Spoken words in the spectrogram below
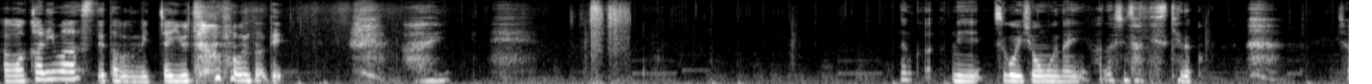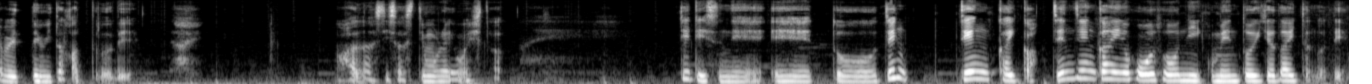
あ、わかりますって多分めっちゃ言うと思うので はい。なんかね、すごいしょうもない話なんですけど 喋ってみたかったので、はい。お話しさせてもらいました。でですね、えー、っと、前、前回か、前々回の放送にコメントをいただいたので、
